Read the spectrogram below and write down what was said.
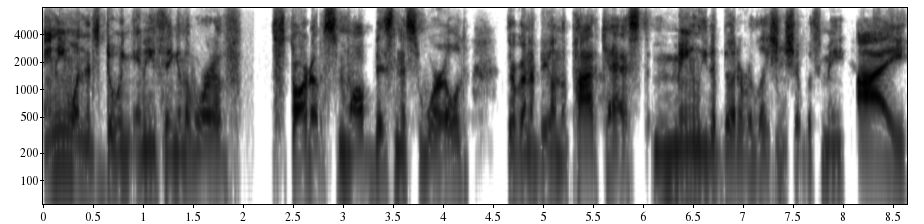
anyone that's doing anything in the world of startup small business world, they're going to be on the podcast mainly to build a relationship with me. I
